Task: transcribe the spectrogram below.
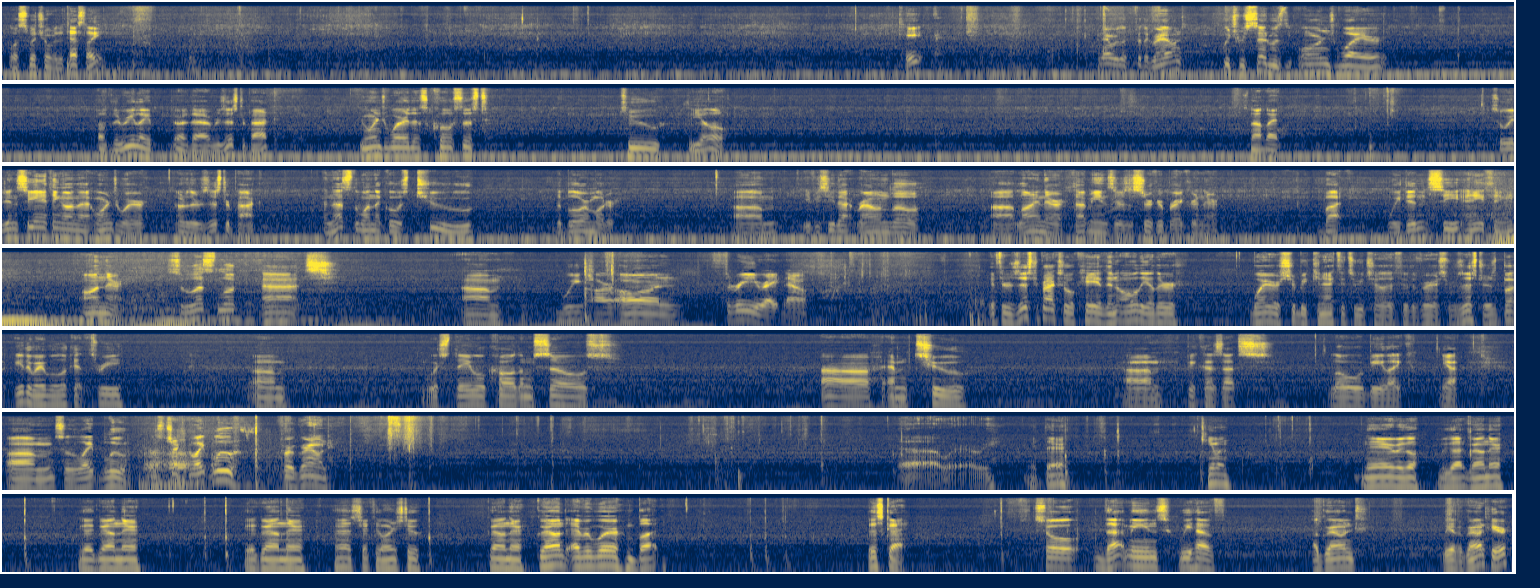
we'll switch over the test light. Okay. Now we look for the ground, which we said was the orange wire of the relay or the resistor pack. The orange wire that's closest to the yellow. Not lit. So we didn't see anything on that orange wire out of the resistor pack. And that's the one that goes to the blower motor. Um, if you see that round little uh, line there, that means there's a circuit breaker in there. But we didn't see anything on there. So let's look at, um, we are on three right now. If the resistor pack's okay, then all the other wires should be connected to each other through the various resistors but either way we'll look at three um, which they will call themselves uh, M2 um, because that's low would be like yeah. Um, so the light blue let's check the light blue for ground. Uh, where are we? Right there Come There we go. We got ground there. We got ground there. We got ground there. check the orange too. Ground there. Ground everywhere but this guy. So that means we have a ground. We have a ground here.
